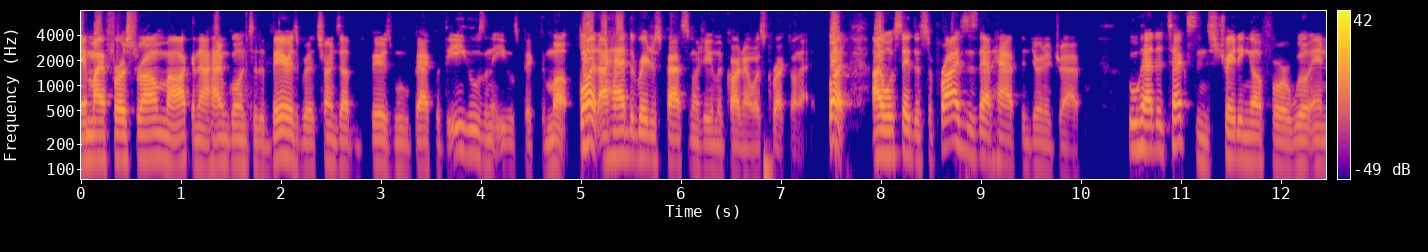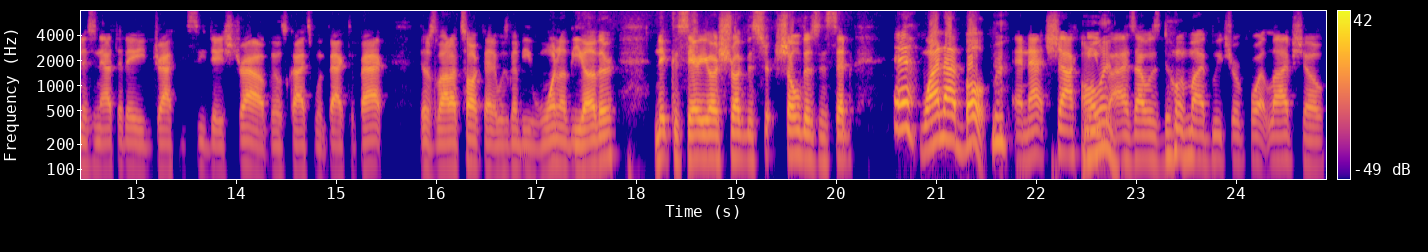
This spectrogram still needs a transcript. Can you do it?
in my first round mock, and I had him going to the Bears, but it turns out the Bears moved back with the Eagles, and the Eagles picked him up. But I had the Raiders passing on Jalen Carter, I was correct on that. But I will say the surprises that happened during the draft. Who had the Texans trading up for Will Anderson after they drafted C.J. Stroud? Those guys went back to back. There was a lot of talk that it was going to be one or the other. Nick Caserio shrugged his shoulders and said, "Eh, why not both?" And that shocked me as I was doing my Bleacher Report live show.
